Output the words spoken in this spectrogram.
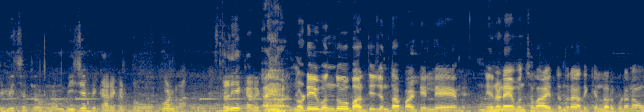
ಜಗದೀಶ್ ಶೆಟ್ಟರ್ ಅವರು ನಮ್ಮ ಬಿಜೆಪಿ ಕಾರ್ಯಕರ್ತರು ಒಪ್ಕೊಂಡ್ರ? ಸ್ಥಳೀಯ ಕಾರ್ಯಕರ್ತ ನೋಡಿ ಒಂದು ಭಾರತೀಯ ಜನತಾ ಪಾರ್ಟಿಯಲ್ಲಿ ನಿರ್ಣಯ ಒಂದು ಸಲ ಆಯ್ತಂದ್ರೆ ಅದಕ್ಕೆಲ್ಲರೂ ಕೂಡ ನಾವು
